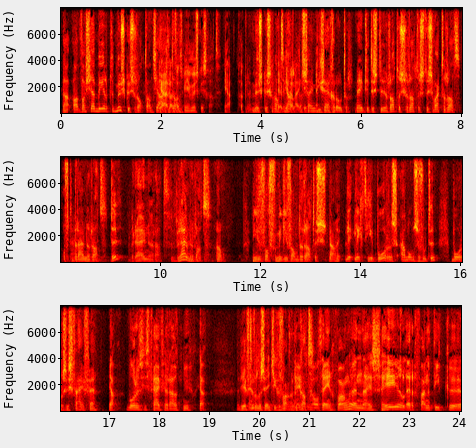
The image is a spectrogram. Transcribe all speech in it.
Nou, was jij meer op de muskusrat aan het jagen Ja, dat dan? was meer muskusrat. Ja, dat klopt. De muskusrat, ja. Dat zijn, die zijn groter. Nee, dit is de rattus rattus, de zwarte rat. Of de bruine rat. De? Bruine rat. De bruine rat, oh. In ieder geval familie van de rattus. Nou, ligt hier Boris aan onze voeten. Boris is vijf, hè? Ja, Boris is vijf jaar oud nu, ja. Die heeft er wel eens eentje gevangen, de kat. Hij heeft er wel eens een gevangen en hij is heel erg fanatiek... Uh,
